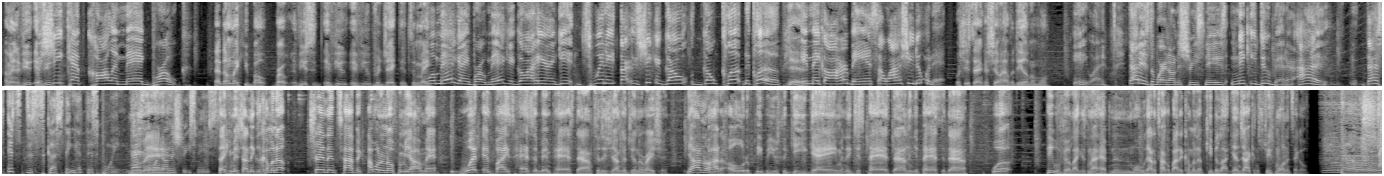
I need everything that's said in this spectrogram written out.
I mean, if you if but you she kept calling Meg broke. that don't make you broke, broke. If you if you if you projected to make well, Meg ain't broke. Meg could go out here and get 20, 30. She could go go club to club Yeah. and make all her bands. So why is she doing that? what she's saying because she don't have a deal no more. Anyway, that is the word on the streets news. Nicki, do better. I that's it's disgusting at this point. That's the word on the streets news. Thank you, Miss Shyneka. Coming up, trending topic. I want to know from y'all, man, what advice hasn't been passed down to this younger generation? Y'all know how the older people used to give you game and they just passed down and you passed it down. Well, people feel like it's not happening anymore. We got to talk about it coming up. Keep it locked. Yung Joc in the streets morning. Take over. That's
